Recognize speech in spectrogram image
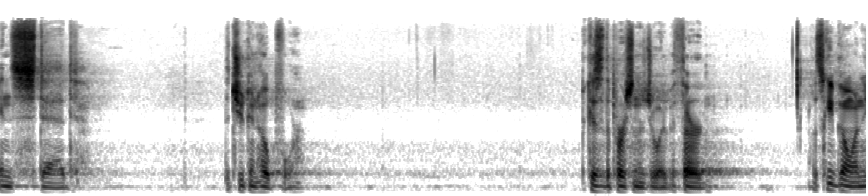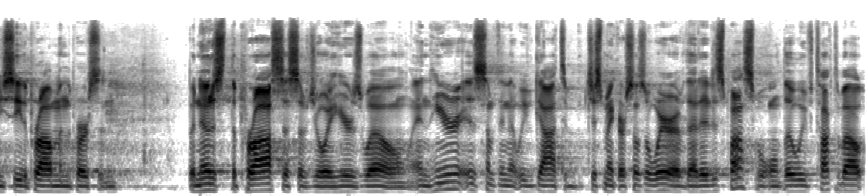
instead that you can hope for because of the person of joy. But third, let's keep going. You see the problem in the person, but notice the process of joy here as well. And here is something that we've got to just make ourselves aware of that it is possible. though we've talked about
